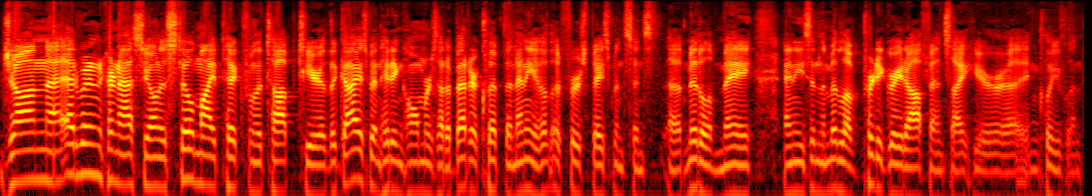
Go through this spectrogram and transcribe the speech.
John, uh, Edwin Encarnacion is still my pick from the top tier. The guy's been hitting homers at a better clip than any other first baseman since uh, middle of May, and he's in the middle of pretty great offense, I hear, uh, in Cleveland.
